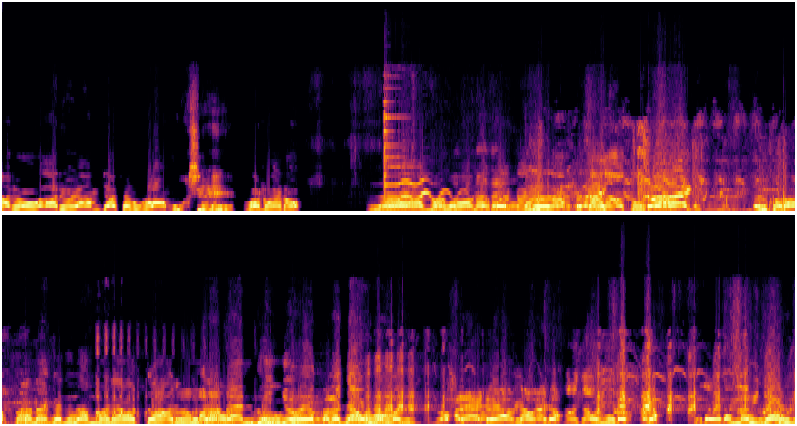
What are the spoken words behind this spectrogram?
આર્યો આર્યો આમ જાશે ને ઓલો આમ ઉગશે. વાટો હેડો તો રાતના મને તો હારી મજા અમારો ટાઈમ થઈ ગયો હે ઘરે જાવું અમારે. અરે હેડો આવને હેડો. નહીં જાઉં.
